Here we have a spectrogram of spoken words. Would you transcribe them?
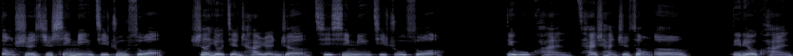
董事之姓名及住所，设有监察人者，其姓名及住所。第五款，财产之总额。第六款，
